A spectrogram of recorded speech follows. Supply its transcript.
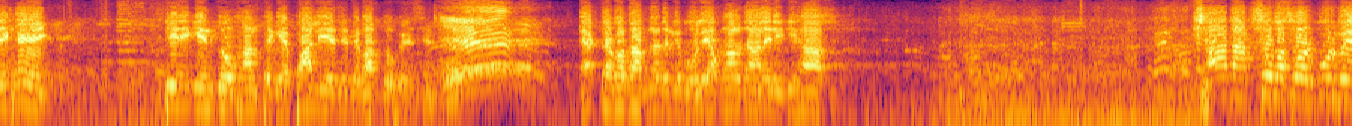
দেখেই তিনি কিন্তু ওখান থেকে পালিয়ে যেতে বাধ্য হয়েছেন। একটা কথা আপনাদেরকে বলি, আপনারা জানেন ইতিহাস। সাত, আটশো বছর পূর্বে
